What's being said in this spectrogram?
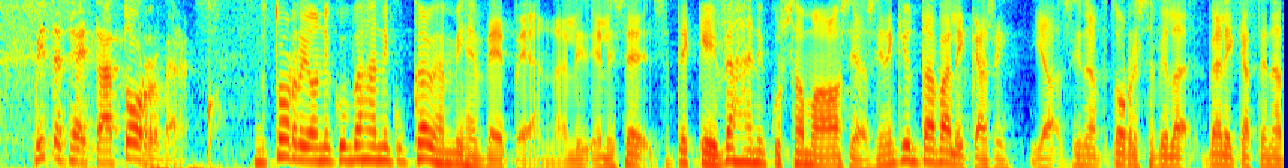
Miten se heittää torverkko? No Tori on niin kuin vähän niin kuin köyhän miehen VPN, eli, eli se, se tekee vähän niin kuin samaa asiaa. Siinäkin on tämä välikäsi, ja siinä Torissa vielä välikätenä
